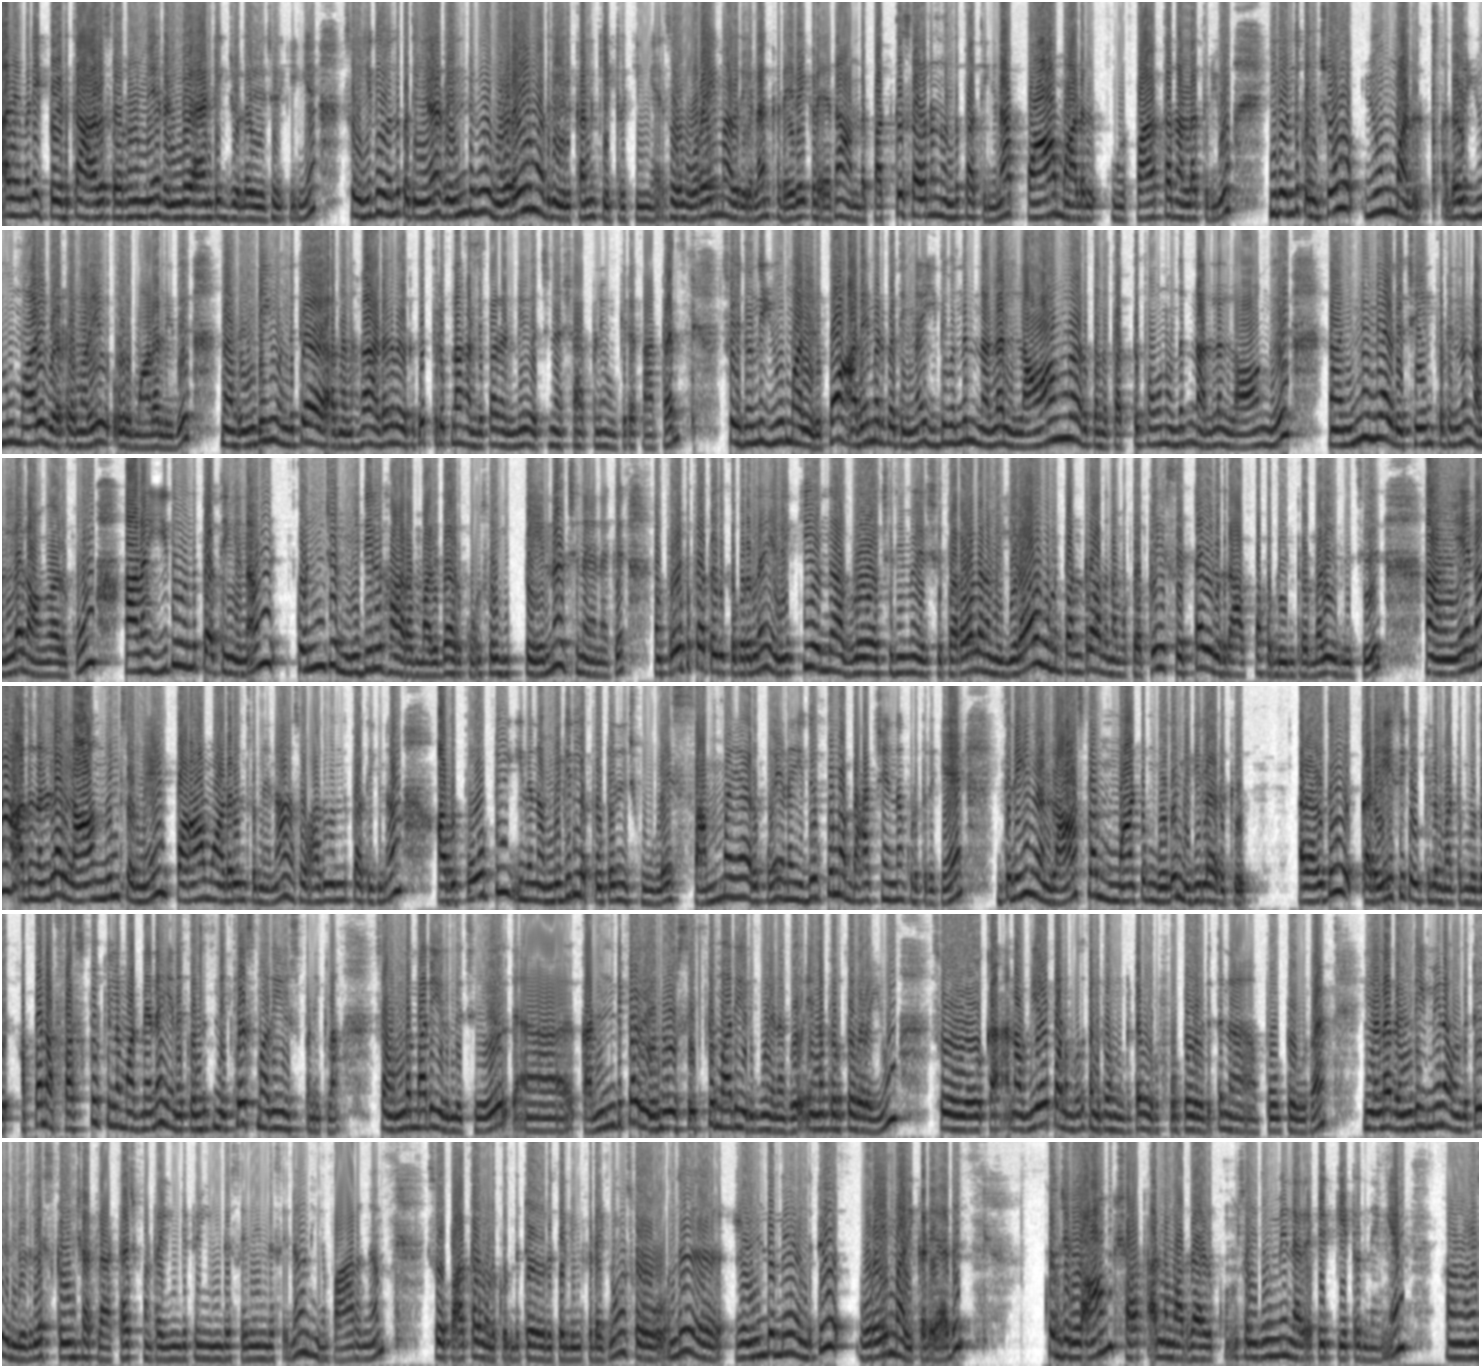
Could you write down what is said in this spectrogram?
அதே மாதிரி இப்போ எடுத்த ஆறு சவரனுமே ரெண்டு ஆன்டிக் ஜுவல்லரி வச்சுருக்கீங்க. ஸோ இது வந்து பார்த்தீங்கன்னா ரெண்டுமே ஒரே மாதிரி இருக்கான்னு கேட்டிருக்கீங்க. ஸோ ஒரே மாதிரி எல்லாம் கிடையவே கிடையாது. அந்த பத்து சவரன் வந்து பார்த்தீங்கன்னா பா மாடல். உங்களுக்கு பார்த்தா நல்லா தெரியும். இது வந்து கொஞ்சம் யூ மாடல் அதாவது யூ மாதிரி வர்ற மாதிரி ஒரு மாடல் இது. நான் ரெண்டையும் வந்துட்டு அந்த நகை அடகுல இருக்கு திருப்பினா கண்டிப்பாக ரெண்டையும் வச்சு நான் ஷேர் பண்ணி உங்ககிட்ட காட்டுறேன். ஸோ இது வந்து யூ மாதிரி இருக்கும். அதே மாதிரி பார்த்தீங்கன்னா இது வந்து நல்லா லாங்காக இருக்கும். அந்த பத்து பவுன் வந்துட்டு நல்ல லாங்கு இன்னுமே அது செயின் போட்டீங்கன்னா நல்ல லாங்கா இருக்கும். ஆனா இது வந்து பாத்தீங்கன்னா கொஞ்சம் மிடில் ஹாரம் மாதிரி தான் இருக்கும். ஸோ இப்போ என்னாச்சுன்னா எனக்கு நான் போட்டு பார்த்ததுக்கு அப்புறம் தான் எனக்கே வந்து அவ்வளோ ஆச்சரியமா ஆயிடுச்சு. பரவாயில்ல நம்ம ஏதாவது ஒன்று பண்றோம் அது நமக்கு அப்படியே செட் ஆகிடுதுடா அப்பா அப்படின்ற மாதிரி இருந்துச்சு. ஏன்னா அது நல்லா லாங்குன்னு சொன்னேன் பா மாடல்னு சொன்னேன்னா ஸோ அது வந்து பார்த்தீங்கன்னா அது போட்டு இதை நான் மிடில் போட்டேன்னு வச்சுக்கோங்களேன் செம்மையா இருக்கும். ஏன்னா இதுக்கும் நான் பேக் செயின் தான் கொடுத்துருக்கேன். இத்தனையும் நான் லாஸ்ட்ல மாட்டும் போது மிடிலா இருக்கு. அதாவது கடைசி கொக்கில மாட்டும்போது. அப்ப நான் ஃபர்ஸ்ட் கொக்கில மாட்டினேன்னா எனக்கு வந்து நெக்லஸ் மாதிரி யூஸ் பண்ணிக்கலாம். ஸோ அந்த மாதிரி இருந்துச்சு. கண்டிப்பா இது வந்து ஒரு செட்டு மாதிரி இருக்கும் எனக்கு என்னை பொறுத்த வரையும் ஸோ நான் வியர் பண்ணும்போது கண்டிப்பா உங்ககிட்ட ஒரு போட்டோ எடுத்து நான் போட்டு விடுறேன். இல்லைன்னா ரெண்டையுமே நான் வந்துட்டு இந்த இதில் ஸ்கிரீன்ஷாட்ல அட்டாச் பண்றேன். இங்கிட்டும் இந்த சைடு இந்த சைடும் நீங்க பாருங்க. ஸோ பார்த்தா உங்களுக்கு வந்துட்டு ஒரு தெளிவு கிடைக்கும். ஸோ வந்து ரெண்டுமே வந்துட்டு ஒரே மாதிரி கிடையாது. கொஞ்சம் லாங் ஷார்ட் அந்த மாதிரி தான் இருக்கும். ஸோ இதுவுமே நிறைய பேர் கேட்டிருந்தீங்க.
